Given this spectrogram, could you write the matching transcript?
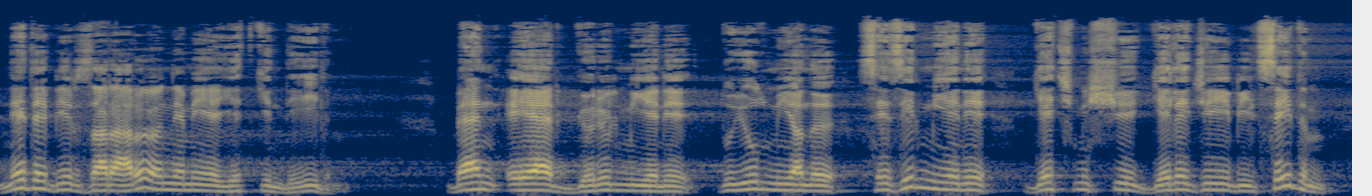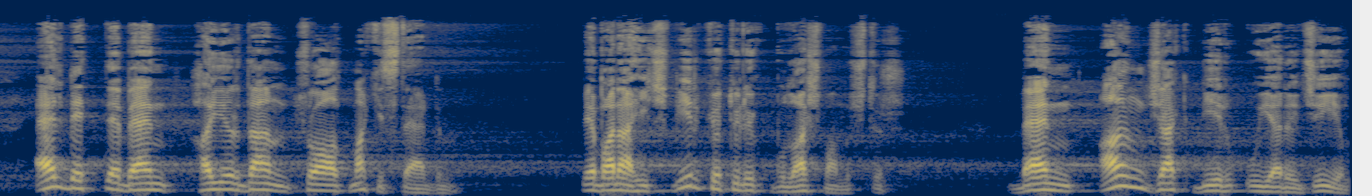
ne de bir zararı önlemeye yetkin değilim. Ben eğer görülmeyeni, duyulmayanı, sezilmeyeni, geçmişi, geleceği bilseydim, elbette ben hayırdan çoğaltmak isterdim. Ve bana hiçbir kötülük bulaşmamıştır. Ben ancak bir uyarıcıyım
